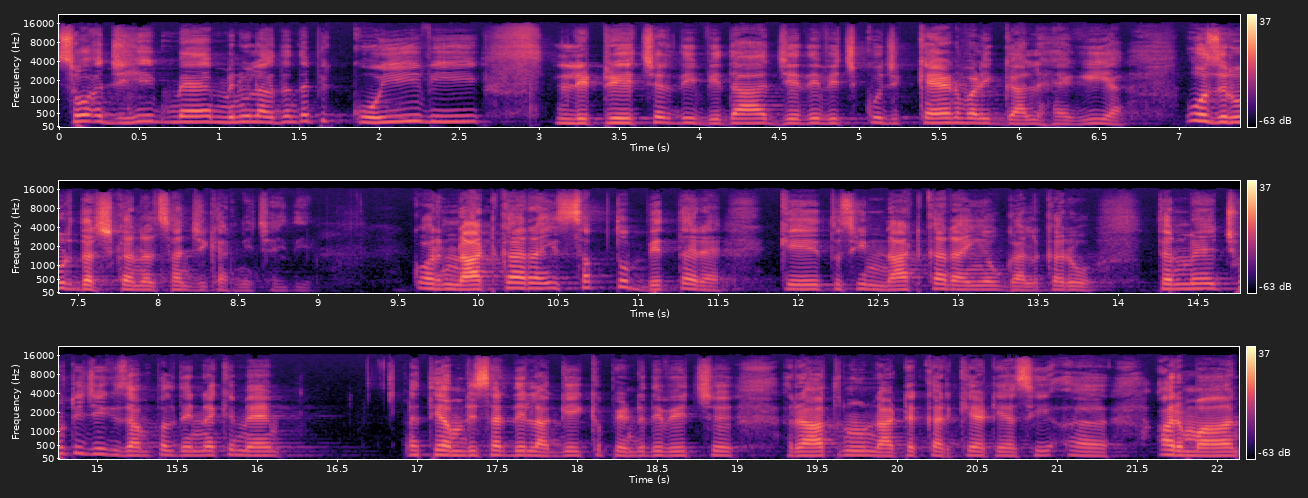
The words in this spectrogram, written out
ਸੋ ਅਜਿਹੀ ਮੈਂ, ਮੈਨੂੰ ਲੱਗਦਾ ਹੁੰਦਾ ਵੀ ਕੋਈ ਵੀ ਲਿਟਰੇਚਰ ਦੀ ਵਿਧਾ ਜਿਹਦੇ ਵਿੱਚ ਕੁਝ ਕਹਿਣ ਵਾਲੀ ਗੱਲ ਹੈਗੀ ਆ, ਉਹ ਜ਼ਰੂਰ ਦਰਸ਼ਕਾਂ ਨਾਲ ਸਾਂਝੀ ਕਰਨੀ ਚਾਹੀਦੀ ਹੈ। ਔਰ ਨਾਟਕਾਂ ਰਾਹੀਂ ਸਭ ਤੋਂ ਬਿਹਤਰ ਹੈ ਕਿ ਤੁਸੀਂ ਨਾਟਕਾਂ ਰਾਹੀਂ ਉਹ ਗੱਲ ਕਰੋ। ਤੁਹਾਨੂੰ ਮੈਂ ਛੋਟੀ ਜਿਹੀ ਐਗਜ਼ਾਮਪਲ ਦੇਣਾ ਕਿ ਮੈਂ ਇੱਥੇ ਅੰਮ੍ਰਿਤਸਰ ਦੇ ਲਾਗੇ ਇੱਕ ਪਿੰਡ ਦੇ ਵਿੱਚ ਰਾਤ ਨੂੰ ਨਾਟਕ ਕਰਕੇ ਹਟਿਆ ਸੀ ਅਰਮਾਨ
